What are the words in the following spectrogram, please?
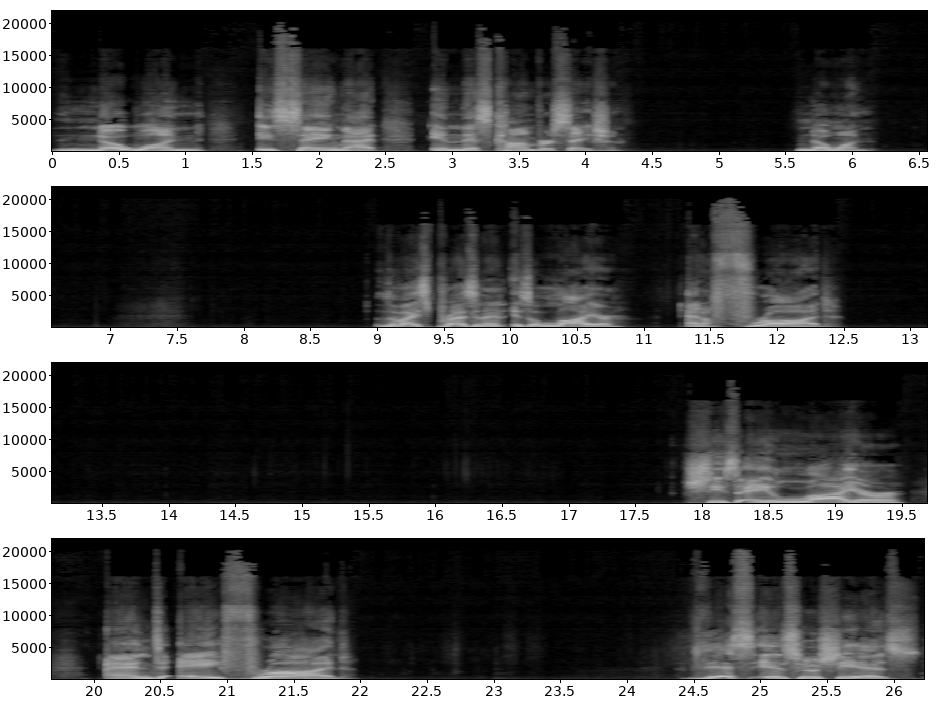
No one is saying that in this conversation. No one. The vice president is a liar and a fraud. She's a liar and a fraud. This is who she is.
